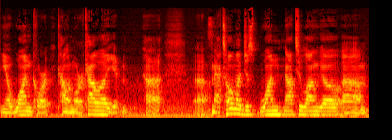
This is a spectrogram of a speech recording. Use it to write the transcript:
you know, won. Collin Morikawa. You uh, uh, Max Homa just won not too long ago. Um,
